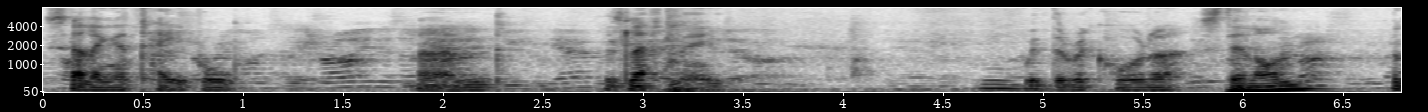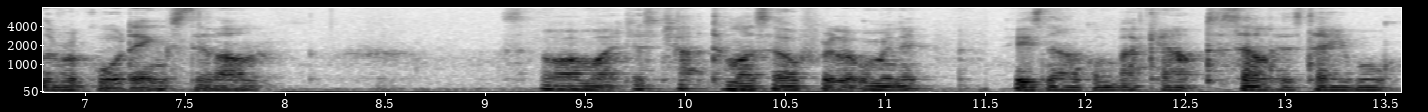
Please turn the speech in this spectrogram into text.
selling a table and has left me with the recorder still on, with the recording still on. So I might just chat to myself for a little minute. He's now gone back out to sell his table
